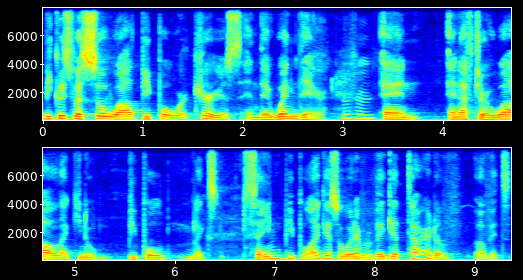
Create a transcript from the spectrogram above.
because it was so wild people were curious and they went there Mm-hmm. and and after a while like you know people like sane people i guess or whatever they get tired of of it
